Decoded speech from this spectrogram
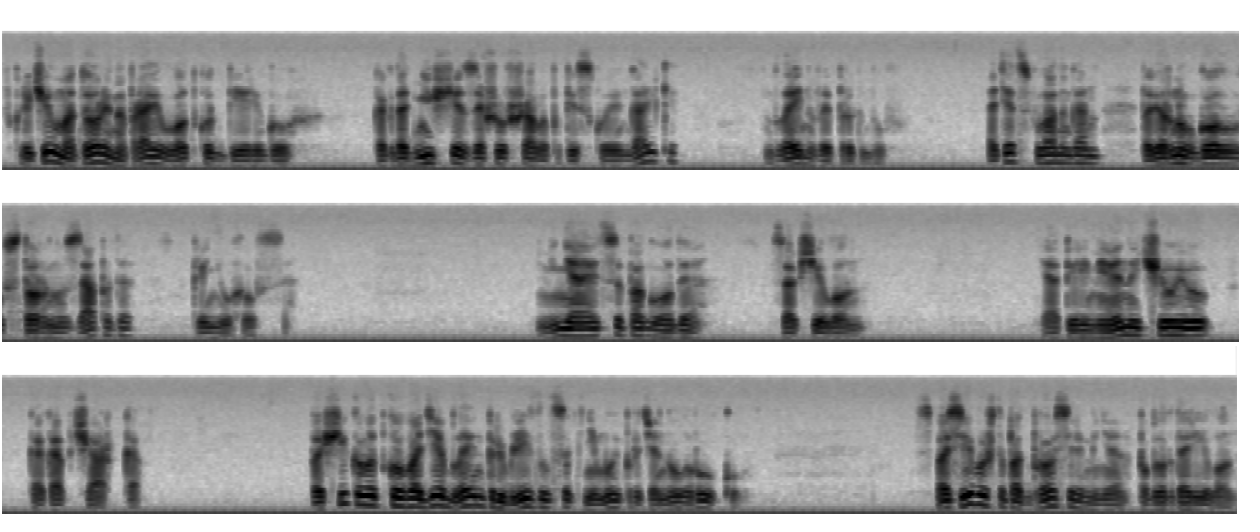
включил мотор и направил лодку к берегу. Когда днище зашуршало по песку и гальке, Блейн выпрыгнул. Отец Фланаган, повернув голову в сторону запада, принюхался. «Меняется погода», — сообщил он. «Я перемены чую, как овчарка». По щиколотку в воде Блейн приблизился к нему и протянул руку. «Спасибо, что подбросили меня», — поблагодарил он.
